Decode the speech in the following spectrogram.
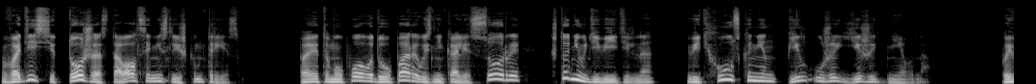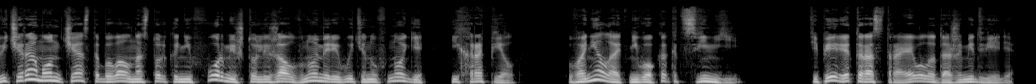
в Одессе тоже оставался не слишком трезв. По этому поводу у пары возникали ссоры, что неудивительно, ведь Хусканин пил уже ежедневно. По вечерам он часто бывал настолько не в форме, что лежал в номере, вытянув ноги, и храпел. Воняло от него, как от свиньи. Теперь это расстраивало даже медведя.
